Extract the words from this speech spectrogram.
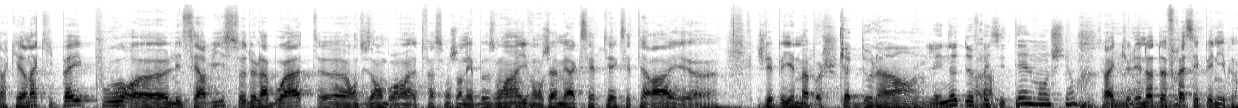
C'est-à-dire qu'il y en a qui payent pour euh, les services de la boîte euh, en disant bon de toute façon j'en ai besoin, ils vont jamais accepter, etc. Et euh, je vais payer de ma poche. 4 dollars. Les notes de frais, Voilà. c'est tellement chiant. C'est vrai que les notes de frais c'est pénible.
